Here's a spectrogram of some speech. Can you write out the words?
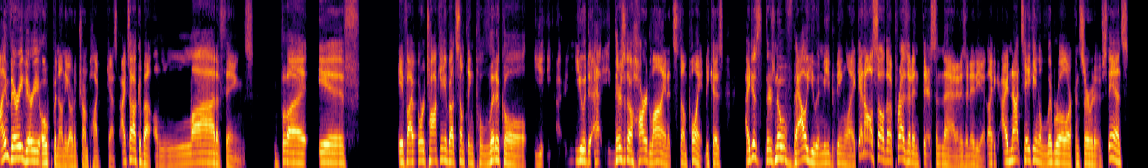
I'm very, very open on the Art of Charm podcast. I talk about a lot of things, but if if I were talking about something political, you, you would. There's a hard line at some point because I just there's no value in me being like, and also the president this and that and is an idiot. Like I'm not taking a liberal or conservative stance.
